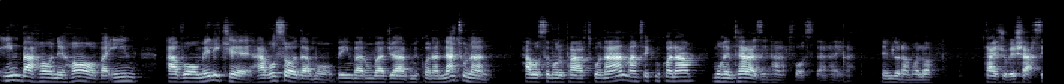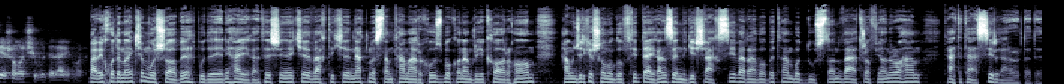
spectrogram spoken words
این بهانه ها و این عواملی که حواس آدم رو به این ورون ور جلب می‌کنن نتونن حواس ما رو پرت کنن من فکر می‌کنم مهمتر از این حرف در حقیقت. نمی‌دونم حالا تجربه شخصی شما چی بوده در این مورد؟ برای خود من که مشابه بوده یعنی حقیقتش اینه که وقتی که نتونستم تمرکز بکنم روی کارهام همونجوری که شما گفتید دقیقا زندگی شخصی و روابطم با دوستان و اطرافیان رو هم تحت تاثیر قرار داده.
